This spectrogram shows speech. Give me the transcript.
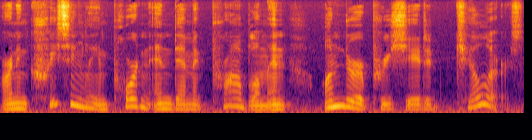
are an increasingly important endemic problem, and underappreciated killers.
